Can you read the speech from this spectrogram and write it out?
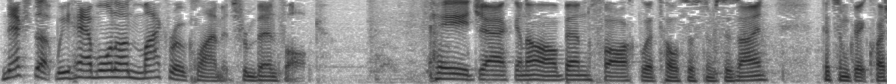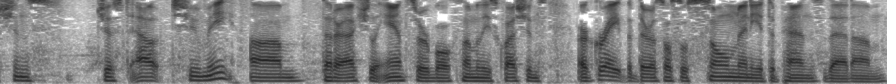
Next up, we have one on microclimates from Ben Falk. Hey, Jack and all. Ben Falk with Whole Systems Design. Got some great questions just out to me um, that are actually answerable. Some of these questions are great, but there's also so many it depends that um,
